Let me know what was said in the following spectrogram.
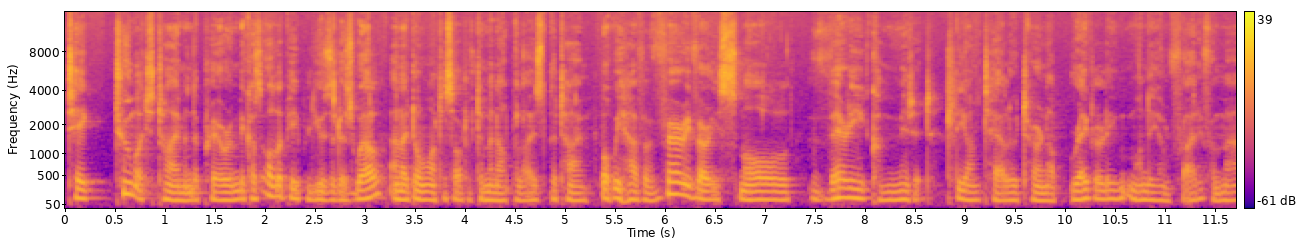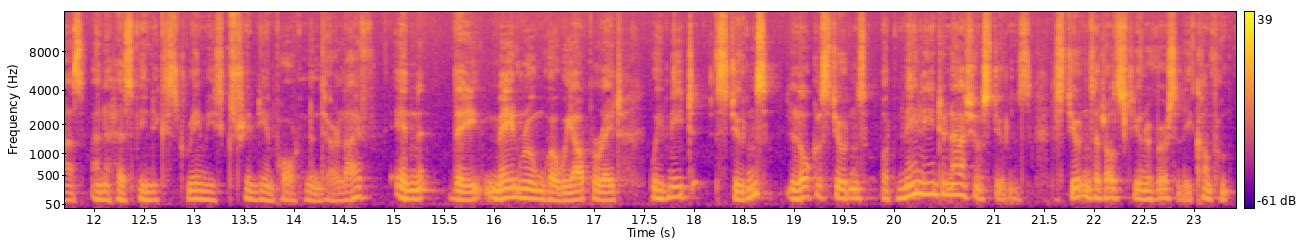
take too much time in the prayer room because other people use it as well, and I don't want to sort of to monopolize the time. But we have a very, very small, very committed clientele who turn up regularly Monday and Friday for Mass, and it has been extremely, extremely important in their life. In the main room where we operate, we meet students, local students, but mainly international students. The students at Ulster University come from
